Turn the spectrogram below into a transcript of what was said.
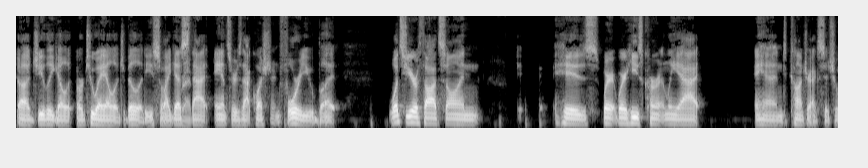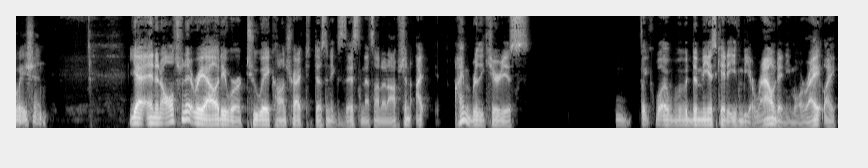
uh, G League el- or 2A eligibility. So I guess Right. that answers that question for you. But what's your thoughts on his where where he's currently at and contract situation? Yeah, and an alternate reality where a two way contract doesn't exist and that's not an option. I I'm really curious. Like, well, would Neemias Queta even be around anymore? Right? Like,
